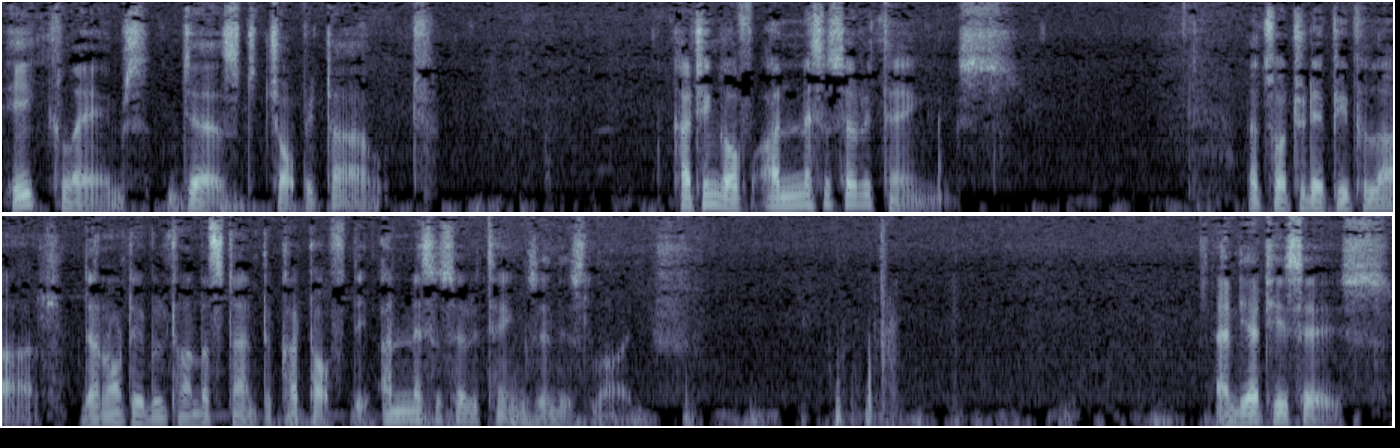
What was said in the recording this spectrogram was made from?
He claims just chop it out. Cutting off unnecessary things. That's what today people are. They're not able to understand to cut off the unnecessary things in this life. And yet he says,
